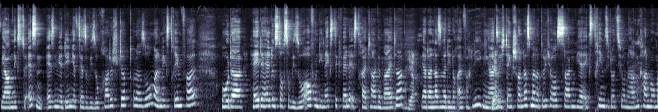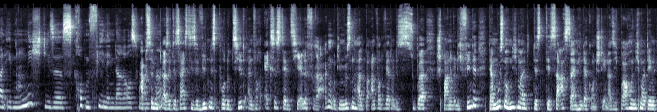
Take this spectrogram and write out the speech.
wir haben nichts zu essen. Essen wir den jetzt, der sowieso gerade stirbt oder so, mal im Extremfall? Oder hey, der hält uns doch sowieso auf und die nächste Quelle ist drei Tage weiter. Ja. Ja, dann lassen wir den doch einfach liegen. Also Ja. ich denke schon, dass man da durchaus, sagen wir, Extremsituationen haben kann, wo man eben nicht dieses Gruppenfeeling da rausholt. Absolut. Ne? Also das heißt, diese Wildnis produziert einfach existenzielle Fragen und die müssen halt beantwortet werden und das ist super spannend. Und ich finde, da muss noch nicht mal das Desaster im Hintergrund stehen. Also ich brauche noch nicht mal den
